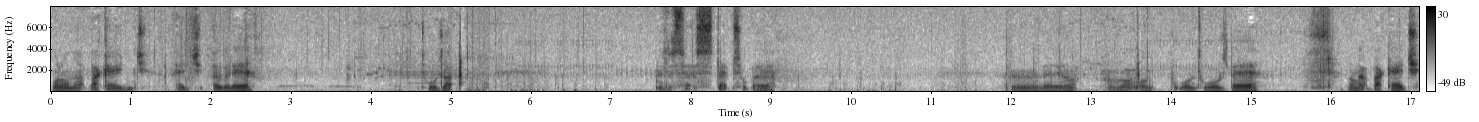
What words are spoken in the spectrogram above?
one on that back edge edge over there towards that. There's a set of steps up there. Uh, there they are. I might want put one towards there along that back edge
